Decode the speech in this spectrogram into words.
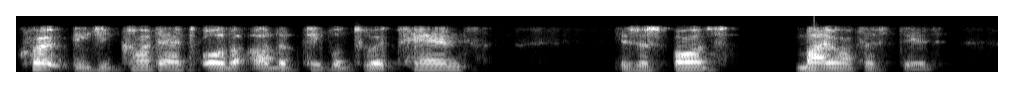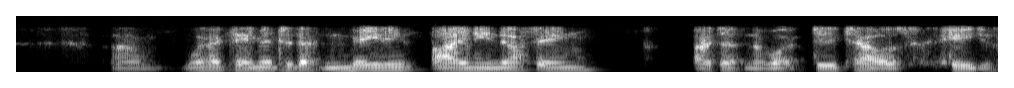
quote, did you contact all the other people to attend? His response, my office did. Um, when I came into that meeting, I knew nothing. I don't know what details he'd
